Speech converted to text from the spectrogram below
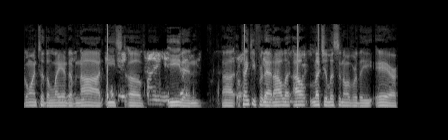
going to the land of Nod, east of Eden. Uh, thank you for that. I'll let, I'll let you listen over the air.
